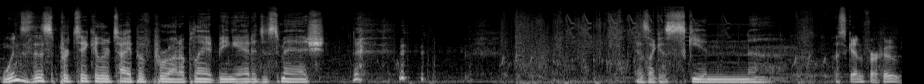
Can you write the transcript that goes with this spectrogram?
When's this particular type of piranha plant being added to Smash? As like a skin. A skin for who?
